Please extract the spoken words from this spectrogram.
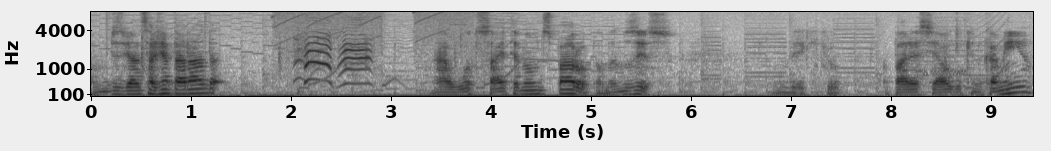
Vamos desviar dessa gentarada. Ah, o outro site não disparou, pelo menos isso. Vamos ver aqui que eu... aparece algo aqui no caminho.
